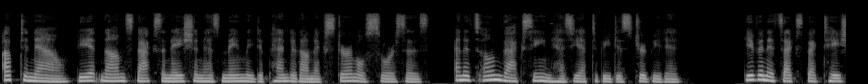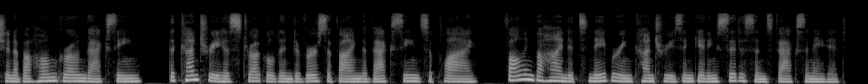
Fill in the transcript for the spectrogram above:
Up to now, Vietnam's vaccination has mainly depended on external sources, and its own vaccine has yet to be distributed. Given its expectation of a homegrown vaccine, the country has struggled in diversifying the vaccine supply, falling behind its neighboring countries in getting citizens vaccinated.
